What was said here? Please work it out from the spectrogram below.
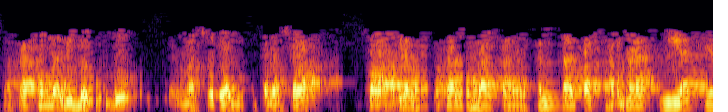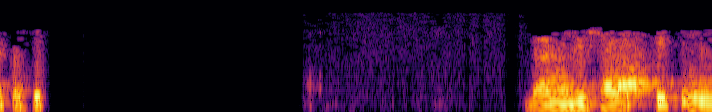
Maka kembali berwudu dan masuk lagi kepada sholat. Sholat yang pertama batal. Kenapa? Karena niatnya terputus. Dan di salat itu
